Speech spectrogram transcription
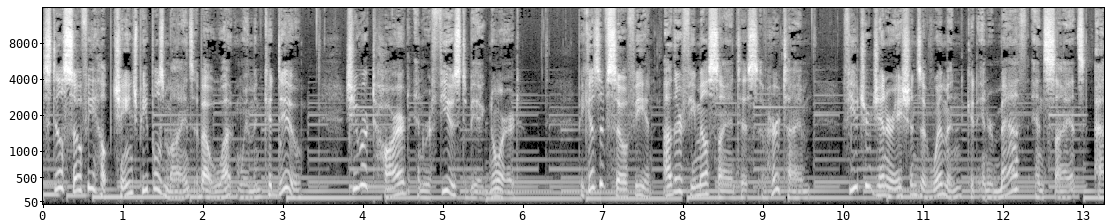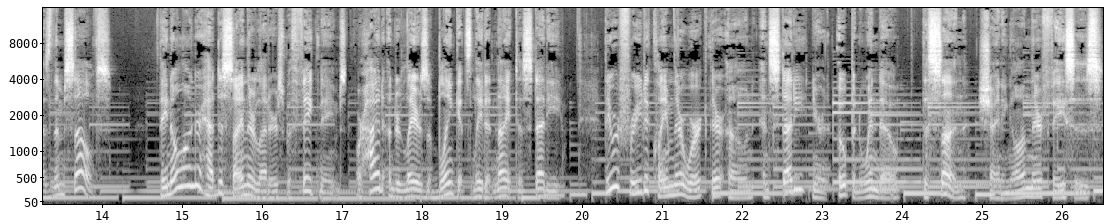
Still, Sophie helped change people's minds about what women could do. She worked hard and refused to be ignored. Because of Sophie and other female scientists of her time, future generations of women could enter math and science as themselves. They no longer had to sign their letters with fake names or hide under layers of blankets late at night to study. They were free to claim their work their own and study near an open window, the sun shining on their faces.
